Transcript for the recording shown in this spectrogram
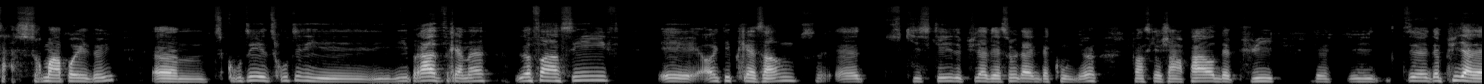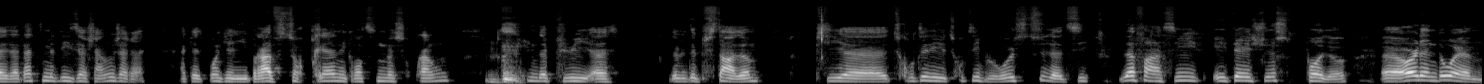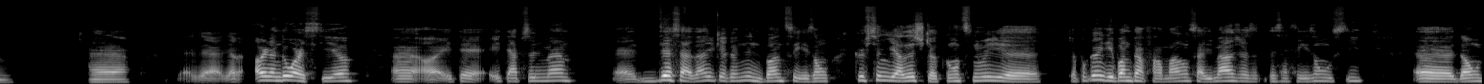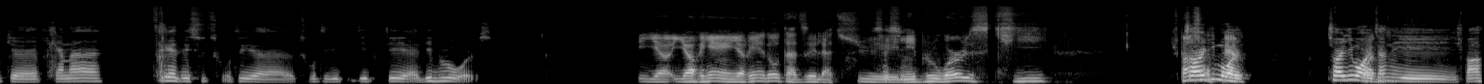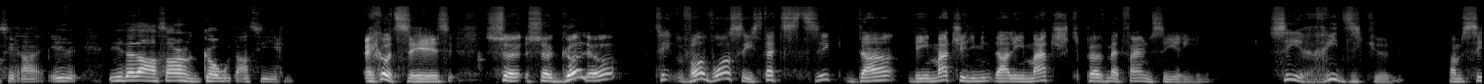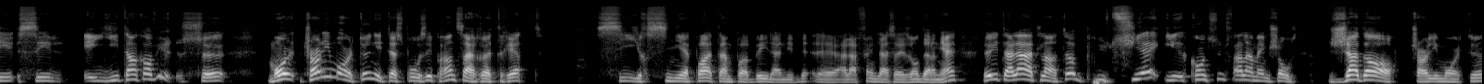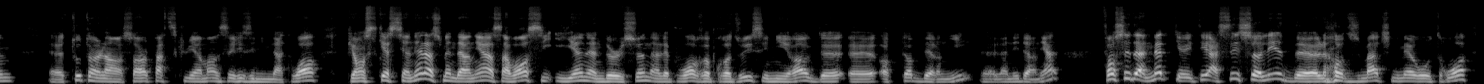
n'a sûrement pas aidé. Euh, du, côté, du côté des, Braves, vraiment, l'offensive a été présente. Euh, ce, qui, ce qui est depuis la blessure d'Acuna. Je pense que j'en parle depuis, depuis la, date des échanges, à, quel point que les Braves surprennent et continuent de me surprendre mm-hmm. depuis, euh, depuis ce temps-là. Puis du, côté des, du côté des Brewers, tu l'as dit, l'offensive était juste pas là. Orlando, Orlando Garcia euh, était, absolument euh, décevant. Il a connu une bonne saison. Christian Yelich qui a continué, euh, qui a pas connu des bonnes performances à l'image de, sa saison aussi. donc, vraiment très déçu du côté, du côté des, des, Brewers. Il n'y a, y a, rien, rien d'autre à dire là-dessus. Les Brewers qui. Je pense Charlie Moore. Charlie Morton, je pense, il, il, il est le lanceur GOAT en série. Écoute, c'est, ce, ce gars-là, va voir ses statistiques dans, des matchs dans les matchs qui peuvent mettre fin à une série. C'est ridicule. Comme c'est, c'est, il est encore vu. Ce, Charlie Morton était supposé prendre sa retraite s'il ne signait pas à Tampa Bay euh, à la fin de la saison dernière. Là, il est allé à Atlanta, puis tiens, il continue de faire la même chose. J'adore Charlie Morton, euh, tout un lanceur, particulièrement en séries éliminatoires. Puis on se questionnait la semaine dernière à savoir si Ian Anderson allait pouvoir reproduire ses miracles de euh, octobre dernier, euh, l'année dernière. Force est d'admettre qu'il a été assez solide lors du match numéro 3.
